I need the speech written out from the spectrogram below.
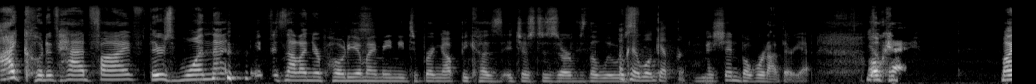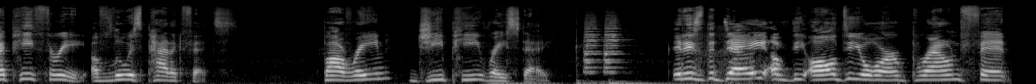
I could have had five. There's one that, if it's not on your podium, I may need to bring up because it just deserves the Lewis Okay, we'll get the mission, but we're not there yet. Okay. My P3 of Lewis Paddock fits Bahrain GP race day. It is the day of the all Dior brown fit.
